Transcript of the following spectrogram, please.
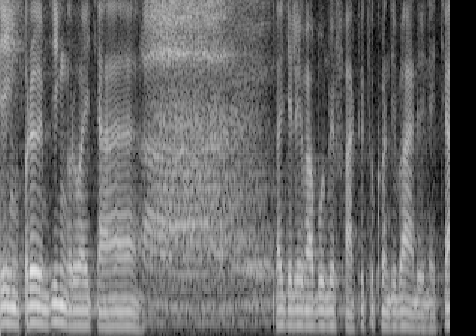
ยิ่งปลื้มยิ่งรวยจ้าเราจะลืมเอาบุญไปฝากทุกๆคนที่บ้านด้วยนะจ๊ะ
